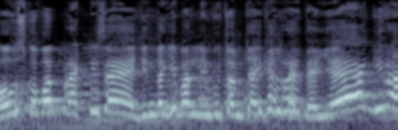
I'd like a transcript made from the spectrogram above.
वो उसको बहुत प्रैक्टिस है। ज़िंदगी भर नींबू चमचा ही खेल रहे थे। ये गिरा।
